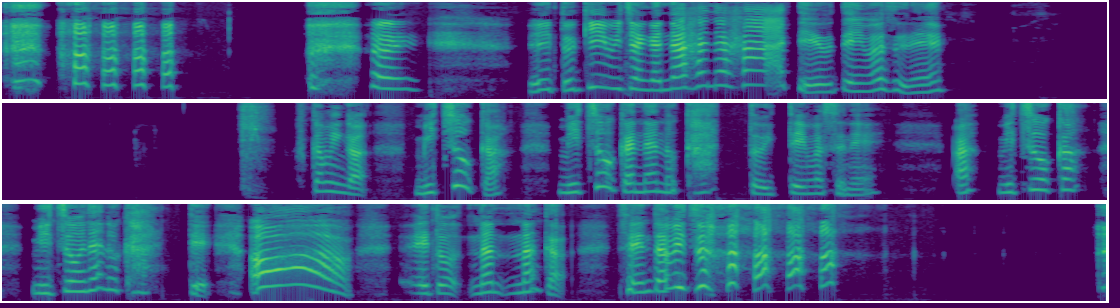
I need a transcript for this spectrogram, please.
はい。えっ、ー、と、きみちゃんがなはなはーって言っていますね。神が、三岡？三岡なのか？と言っていますね。あ、三岡？三つおなのか？って。ああえっ、と、な、なんか、千田三つ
